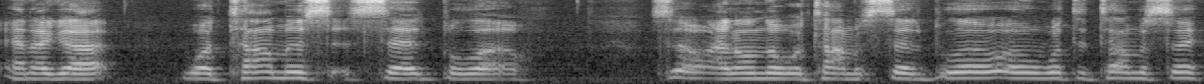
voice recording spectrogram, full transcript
and I got what Thomas said below. So I don't know what Thomas said below. Oh, what did Thomas say?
